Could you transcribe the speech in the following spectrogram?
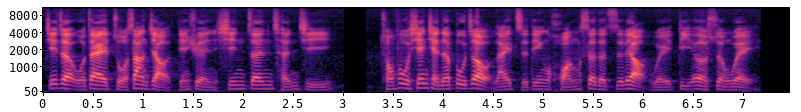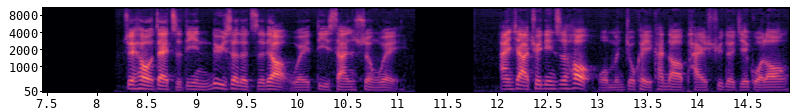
接着我在左上角点选新增层级，重复先前的步骤来指定黄色的资料为第二顺位，最后再指定绿色的资料为第三顺位。按下确定之后，我们就可以看到排序的结果喽。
